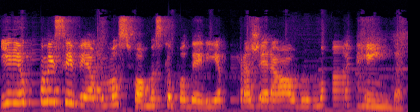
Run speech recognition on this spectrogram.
E aí eu comecei a ver algumas formas que eu poderia para gerar alguma renda.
